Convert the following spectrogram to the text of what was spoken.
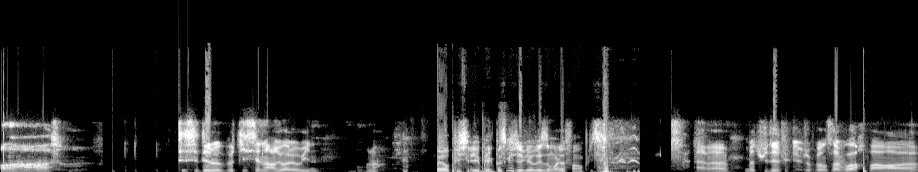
Ah, c- C'était le petit scénario Halloween. Voilà. Ouais, en plus, il avait plus parce que j'avais raison à la fin en plus. Ah bah, bah tu t'es fait, je pense, avoir par, euh,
